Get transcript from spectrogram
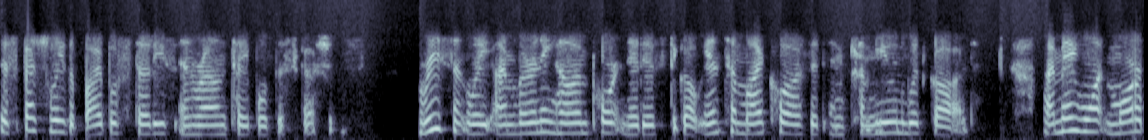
especially the Bible studies and roundtable discussions. Recently, I'm learning how important it is to go into my closet and commune with God. I may want more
